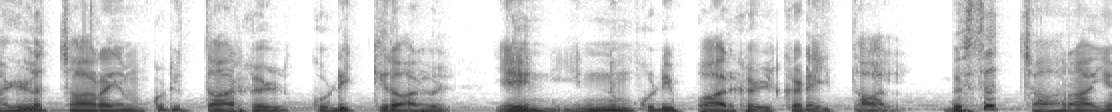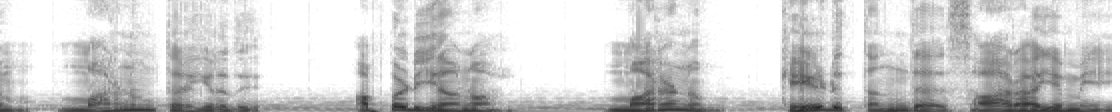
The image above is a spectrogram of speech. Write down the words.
கள்ளச்சாராயம் குடித்தார்கள் குடிக்கிறார்கள் ஏன் இன்னும் குடிப்பார்கள் கிடைத்தால்? விஷச்சாராயம் மரணம் தருகிறது. அப்படியானால் மரணம் கேடு தந்த சாராயமே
